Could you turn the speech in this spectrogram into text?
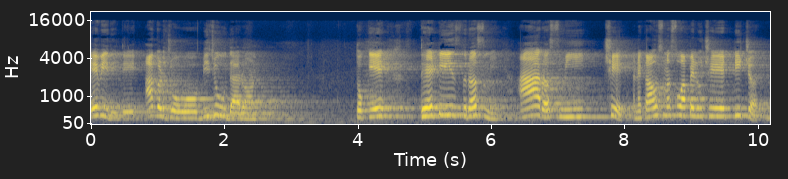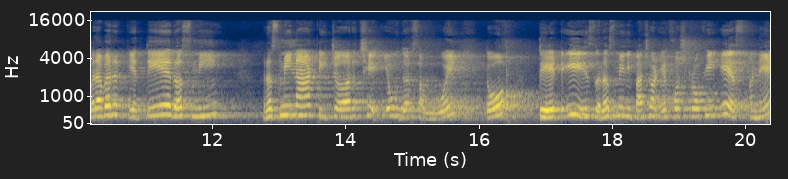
એવી રીતે આગળ જોવો. બીજું ઉદાહરણ. તો કે, ધેટ ઇઝ રશ્મિ. આ રશ્મિ છે. અને કાઉસમાં શું આપેલું છે? ટીચર. બરાબર? કે તે રશ્મિ, રશ્મિના ટીચર છે. એવું દર્શાવવું હોય તો, ધેટ ઇઝ રશ્મિની પાછળ એફોસ્ટ્રોફી એસ અને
